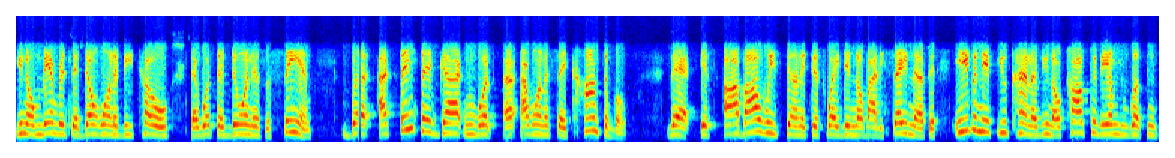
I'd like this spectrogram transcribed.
you know members that don't want to be told that what they're doing is a sin. But I think they've gotten what uh, I want to say comfortable. That if I've always done it this way, didn't nobody say nothing. Even if you kind of you know talk to them, you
